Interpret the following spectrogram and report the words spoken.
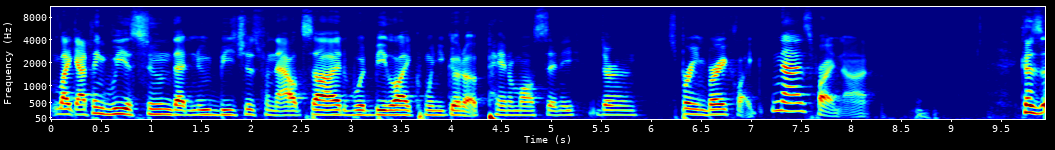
Like I think we assumed that nude beaches from the outside would be like when you go to Panama City during spring break. Like, nah, it's probably not. Because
